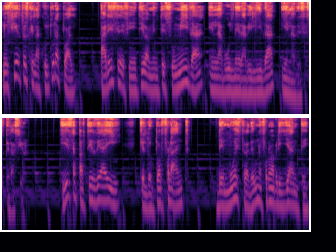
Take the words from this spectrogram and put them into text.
Lo cierto es que la cultura actual parece definitivamente sumida en la vulnerabilidad y en la desesperación. Y es a partir de ahí que el doctor Frank demuestra de una forma brillante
